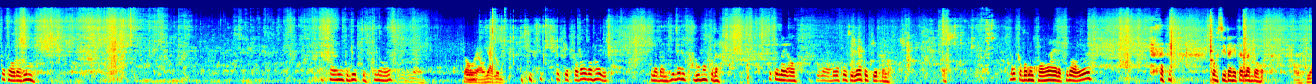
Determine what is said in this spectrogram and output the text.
บ่เท่าดอกนี่ใช่มันก็ยืดสิพี่น้องจองไว้เอาญาติลุ่มไปเก็บกับไว้ก็เฮาอีก คนละบันที่เล่นรุมพุ่นน่ะก็จะเลยเอาพี่น้องเบิ่งผู้สิลงไปเก็บบัดนมันก็บ่แม่นของง่ายหรอกพี่น้องเอ้ยกว่าสิได้แต่ละดอกของเสีย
